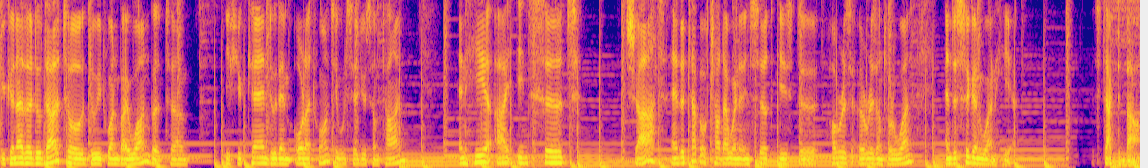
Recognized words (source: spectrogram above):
You can either do that or do it one by one, but um, if you can do them all at once, it will save you some time. And here I insert chart and the type of chart I want to insert is the horizontal one and the second one here, stacked bar.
